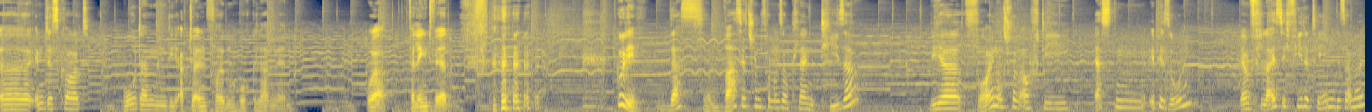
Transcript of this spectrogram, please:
äh, im Discord, wo dann die aktuellen Folgen hochgeladen werden. Oder verlinkt werden. Guti, das war's jetzt schon von unserem kleinen Teaser. Wir freuen uns schon auf die ersten Episoden. Wir haben fleißig viele Themen gesammelt.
